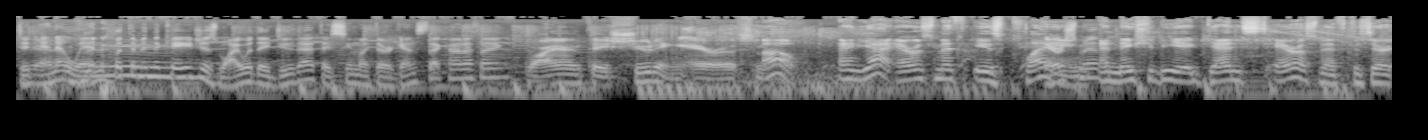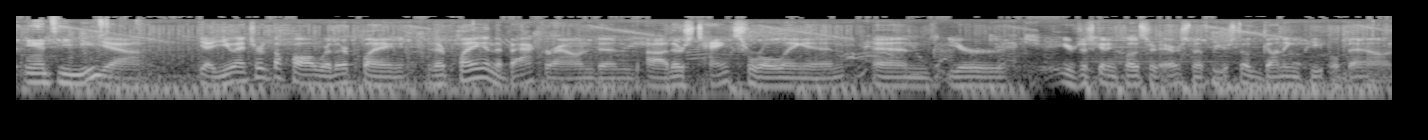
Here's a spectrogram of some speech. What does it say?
did Yeah. NON put them in the cages? Why would they do that? They seem like they're against that kind of thing. Why aren't they shooting Aerosmith? Oh, and yeah, Aerosmith is playing, Aerosmith? and they should be against Aerosmith because they're anti-music. Yeah. Yeah, you entered the hall where they're playing. They're playing in the background, and uh, there's tanks rolling in, and you're you're just getting closer to Aerosmith, but you're still gunning people down.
